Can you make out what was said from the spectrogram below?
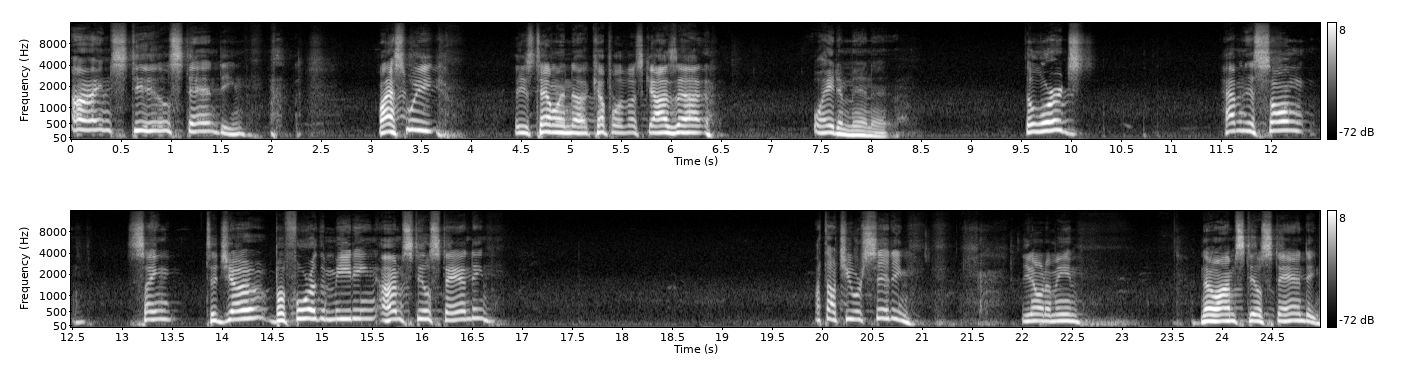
I'm still standing. last week, he was telling a couple of us guys that. Wait a minute. The Lord's having this song sang to Joe before the meeting, I'm still standing. I thought you were sitting. You know what I mean? No, I'm still standing.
